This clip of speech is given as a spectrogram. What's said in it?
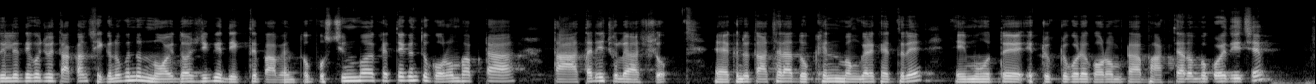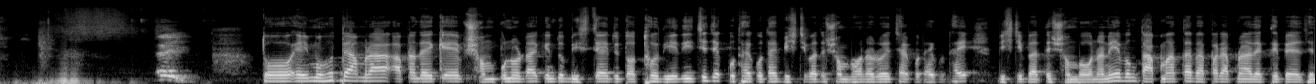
দিল্লির দিকেও যদি তাকান, সেখানেও কিন্তু নয় দশ ডিগ্রি দেখতে পাবেন। তো পশ্চিমবঙ্গের ক্ষেত্রে কিন্তু গরম ভাবটা তাড়াতাড়ি চলে আসলো। কিন্তু তাছাড়া দক্ষিণবঙ্গের ক্ষেত্রে এই মুহূর্তে একটু একটু করে গরমটা বাড়তে আরম্ভ করে দিয়েছে। তো এই মুহূর্তে আমরা আপনাদেরকে সম্পূর্ণটা কিন্তু বিস্তারিত তথ্য দিয়ে দিয়েছি যে কোথায় কোথায় বৃষ্টিপাতের সম্ভাবনা রয়েছে আর কোথায় কোথায় বৃষ্টিপাতের সম্ভাবনা নেই এবং তাপমাত্রার ব্যাপারে আপনারা দেখতে পেয়েছেন।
